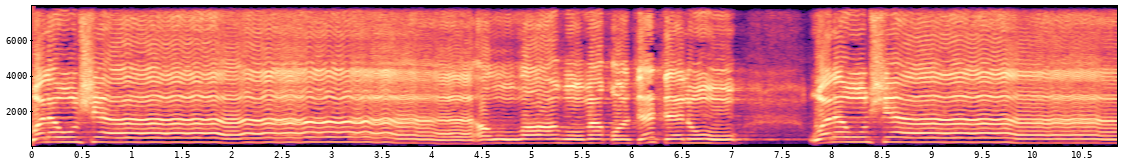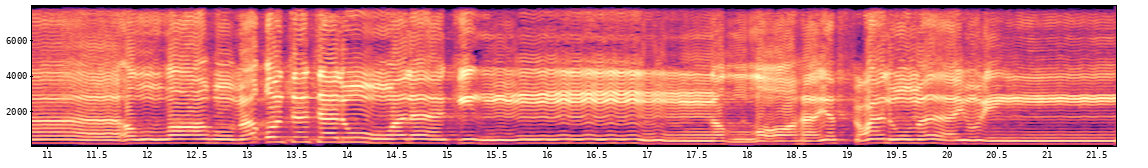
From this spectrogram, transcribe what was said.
ولو شاء الله ما اقتتلوا ولو شاء الله ما اقتتلوا ولكن الله يفعل ما يريد.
